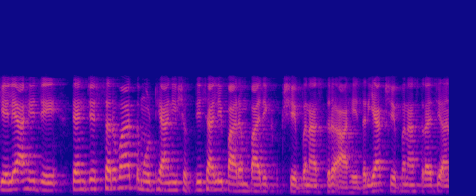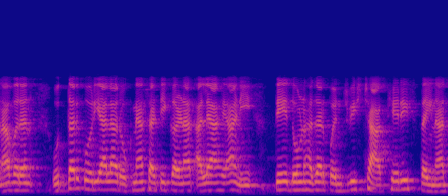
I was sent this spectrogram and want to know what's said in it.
केले आहे जे त्यांचे सर्वात मोठे आणि शक्तिशाली पारंपरिक क्षेपणास्त्र आहे. तर या क्षेपणास्त्राचे अनावरण उत्तर कोरियाला रोखण्यासाठी करण्यात आले आहे आणि ते दोन हजार पंचवीसच्या अखेरीस तैनात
